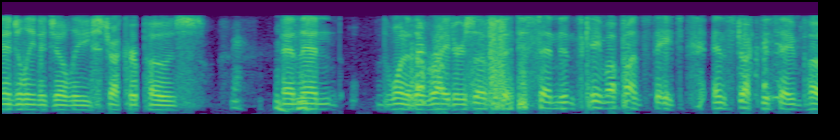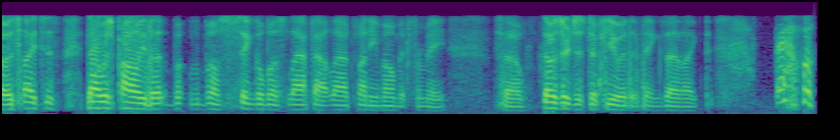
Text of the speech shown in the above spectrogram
Angelina Jolie struck her pose and then one of the writers of the Descendants came up on stage and struck the same pose. I just that was probably the most single most laugh out loud funny moment for me. So those are just a few of the things I liked. That was.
